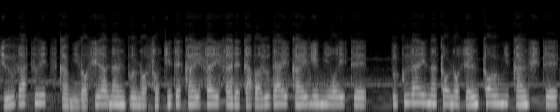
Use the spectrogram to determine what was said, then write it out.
10月5日にロシア南部の措置で開催されたバルダイ会議において、ウクライナとの戦闘に関して、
